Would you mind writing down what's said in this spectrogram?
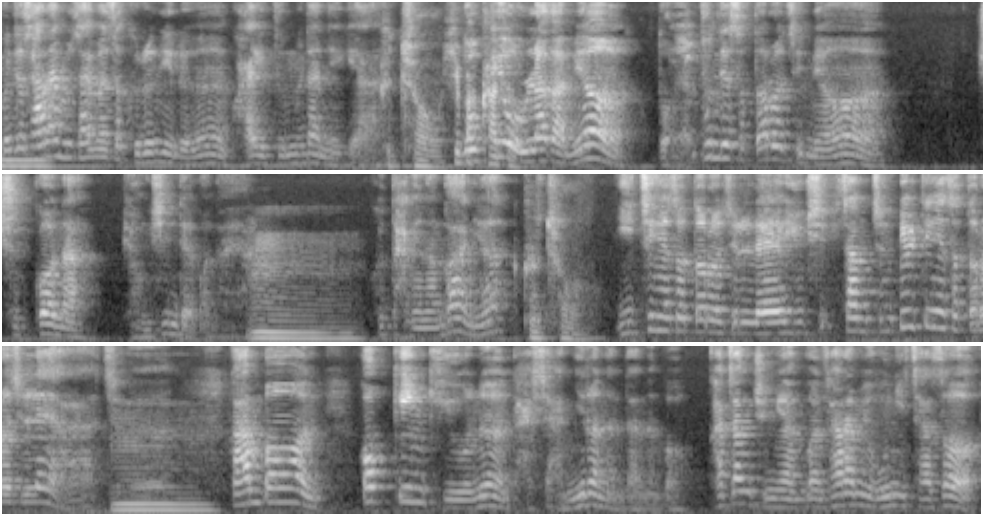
근데 사람이 살면서 그런 일은 과히 드물단 얘기야 그쵸. 높이 희박하죠. 올라가면 높은 데서 떨어지면 죽거나 병신되거나야. 음. 그건 당연한 거 아니야? 그렇죠. 2층에서 떨어질래? 63층 빌딩에서 떨어질래야 지금. 음. 그러니까 한번 꺾인 기운은 다시 안 일어난다는 거. 가장 중요한 건 사람이 운이 차서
